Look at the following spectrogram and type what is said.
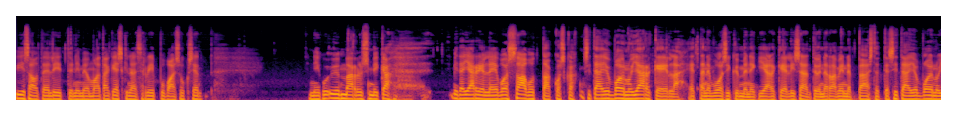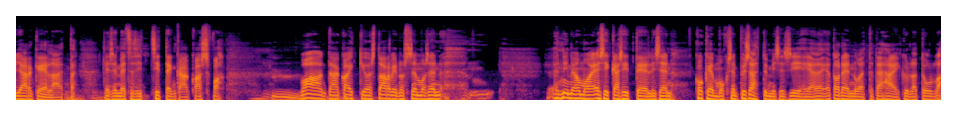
viisauteen liittyy nimenomaan tämä keskinäisriippuvaisuuksien niin kuin ymmärrys, mikä, mitä järjelle ei voi saavuttaa, koska sitä ei ole voinut järkeillä, että ne vuosikymmenenkin jälkeen lisääntyy ne ravinnepäästöt, ja sitä ei ole voinut järkeillä, että ei se metsä sit, sittenkään kasva. Hmm. Vaan tämä kaikki olisi tarvinnut semmoisen nimenomaan esikäsitteellisen kokemuksen pysähtymisen siihen ja, ja todennut, että tähän ei kyllä tulla.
